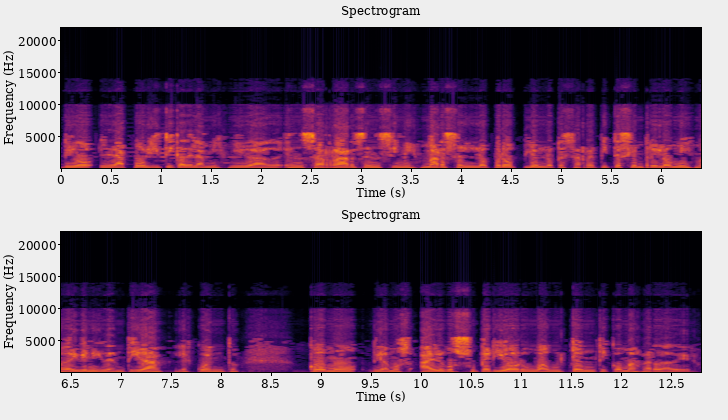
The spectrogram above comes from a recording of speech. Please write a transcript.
Digo, la política de la mismidad, encerrarse, ensimismarse en lo propio, en lo que se repite siempre lo mismo, de ahí viene identidad, les cuento, como, digamos, algo superior o auténtico, más verdadero.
